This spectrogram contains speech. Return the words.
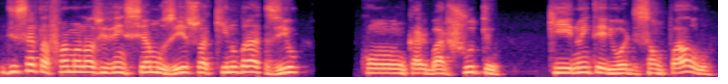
De certa forma, nós vivenciamos isso aqui no Brasil com o Carbar Schutel, que no interior de São Paulo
